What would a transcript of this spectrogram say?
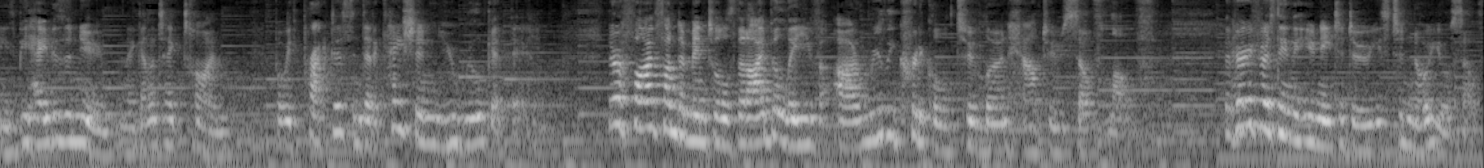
These behaviors are new and they're going to take time, but with practice and dedication, you will get there. There are five fundamentals that I believe are really critical to learn how to self love. The very first thing that you need to do is to know yourself.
